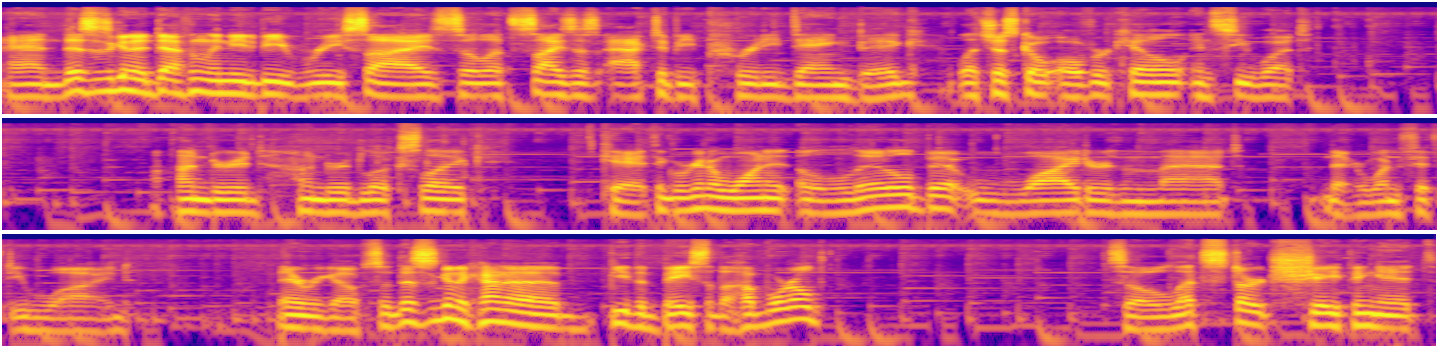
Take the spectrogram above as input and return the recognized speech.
and this is going to definitely need to be resized, so let's size this act to be pretty dang big. Let's just go overkill and see what 100, 100 looks like. Okay, I think we're going to want it a little bit wider than that. There, 150 wide. There we go. So this is going to kind of be the base of the hub world. So let's start shaping it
